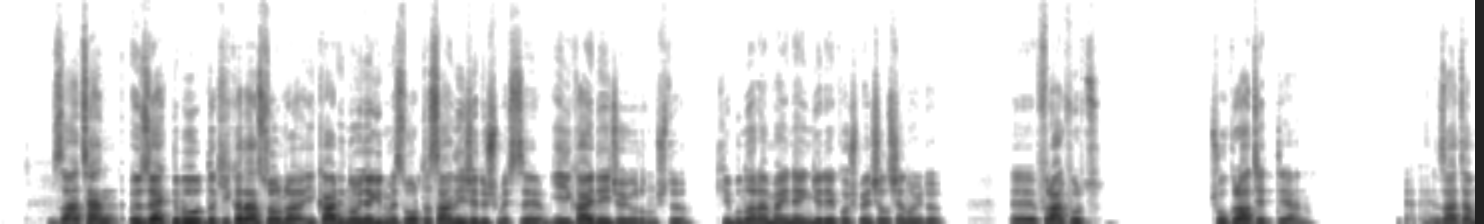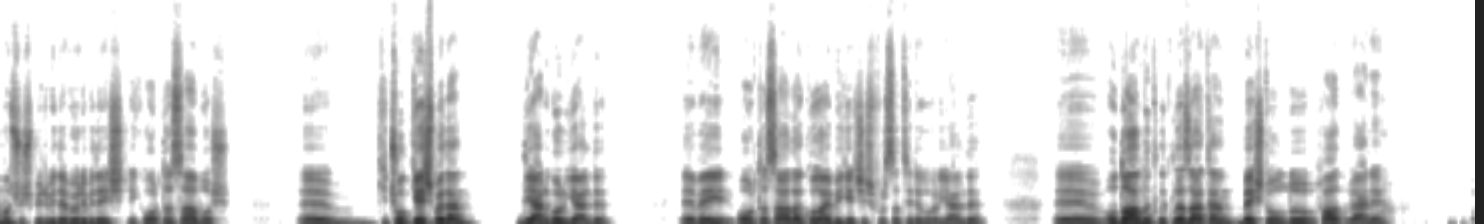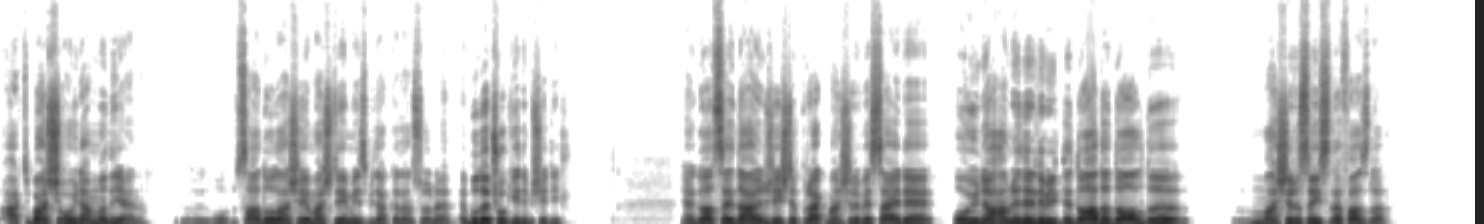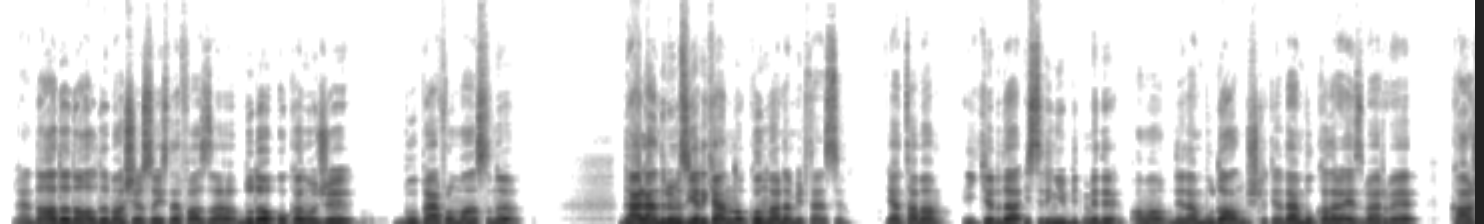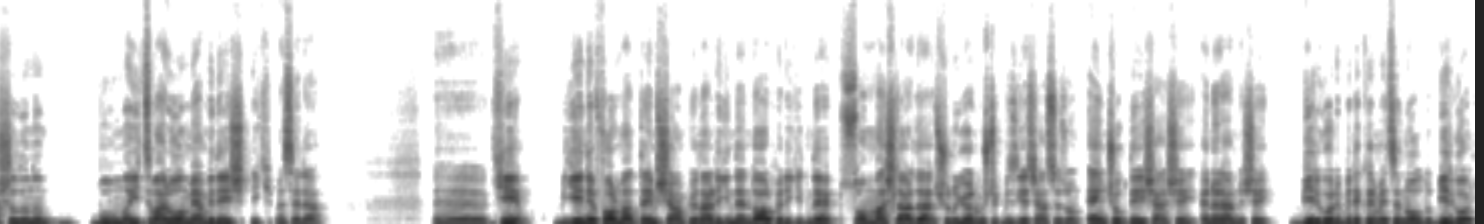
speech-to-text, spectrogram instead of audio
Zaten özellikle bu dakikadan sonra Icardi'nin oyuna girmesi, orta sahanın iyice düşmesi, İlkay da iyice yorulmuştu. Ki buna rağmen yine en geriye koşmaya çalışan oydu e, Frankfurt çok rahat etti yani. Yani zaten maç 3-1 bir de böyle bir değişiklik. Orta saha boş. E, ki çok geçmeden diğer gol geldi. E, ve orta sahada kolay bir geçiş fırsatıyla gol geldi. E, o dağınıklıkla zaten 5 de oldu. Yani artık maç oynanmadı yani. Sağda olan şeye maç diyemeyiz bir dakikadan sonra. E, bu da çok yeni bir şey değil. Yani Galatasaray daha önce işte Prag maçları vesaire oyunu hamleleriyle birlikte daha da dağıldığı maçların sayısı da fazla. Yani daha da dağıldığı maçların sayısı da fazla. Bu da Okan Hoca bu performansını değerlendirmemiz gereken konulardan bir tanesi. Ya tamam ilk yarıda istediğin gibi bitmedi ama neden bu dağılmışlık? Neden bu kadar ezber ve karşılığının bulunma ihtimali olmayan bir değişiklik mesela? Ee, ki yeni formatta hem Şampiyonlar Ligi'nde hem de Avrupa Ligi'nde son maçlarda şunu görmüştük biz geçen sezon. En çok değişen şey, en önemli şey bir golün bile kıymetinin oldu. Bir gol.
